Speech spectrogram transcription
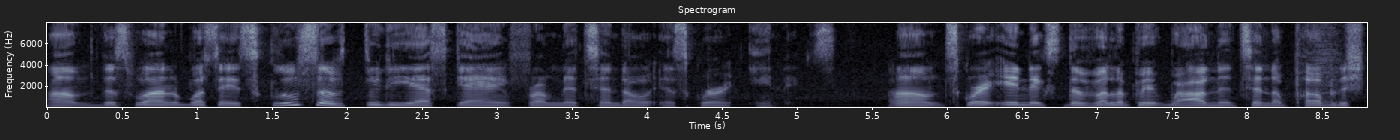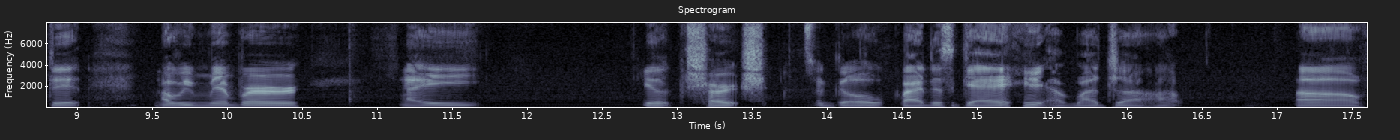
Um, this one was an exclusive 3DS game from Nintendo and Square Enix. Um, Square Enix developed it while Nintendo published it. I remember I skipped church to go buy this game at my job. Um,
